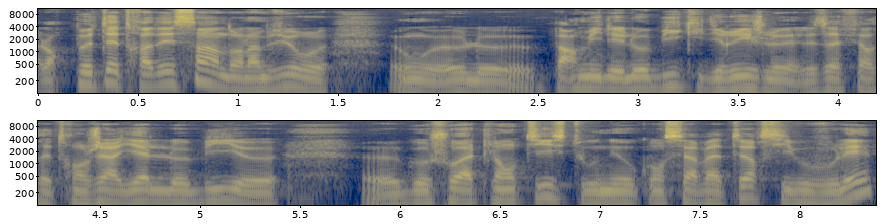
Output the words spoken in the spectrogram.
alors peut-être à dessein dans la mesure où, euh, le, parmi les lobbies qui dirigent les affaires étrangères, il y a le lobby euh, euh gaucho-atlantiste ou néoconservateur si vous voulez,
